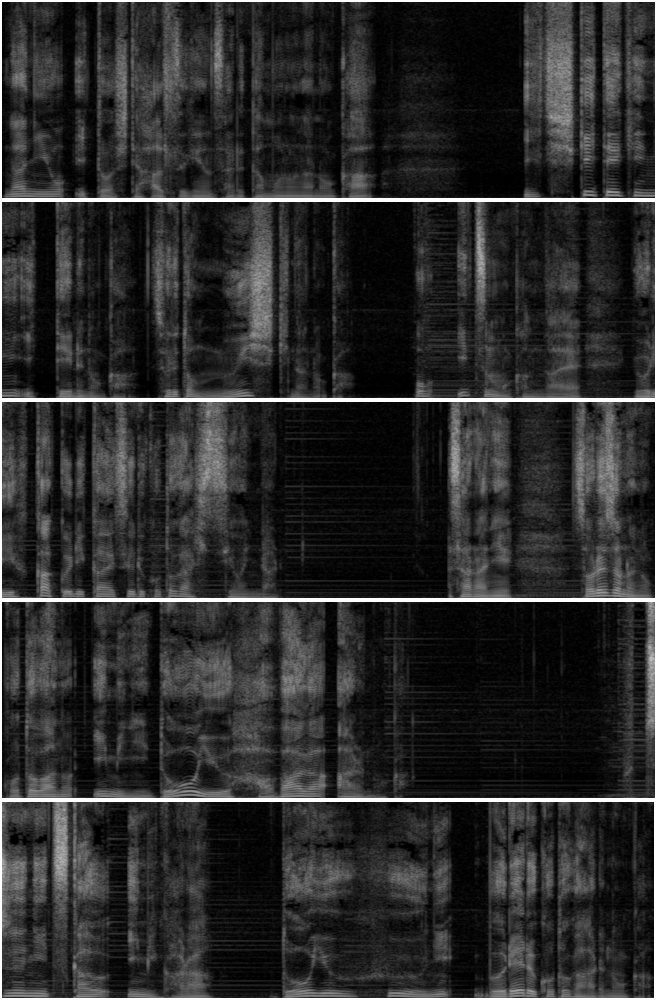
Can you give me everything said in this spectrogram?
何を意図して発言されたものなのか意識的に言っているのかそれとも無意識なのかをいつも考えより深く理解することが必要になる。さらにそれぞれの言葉の意味にどういう幅があるのか。普通に使う意味からどういう風にブレることがあるのか。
